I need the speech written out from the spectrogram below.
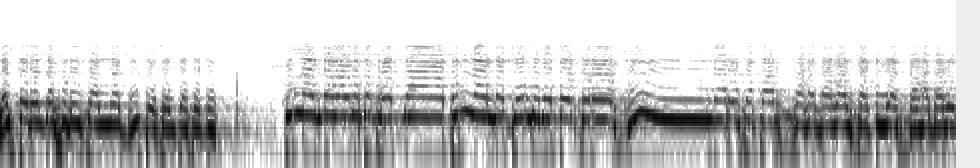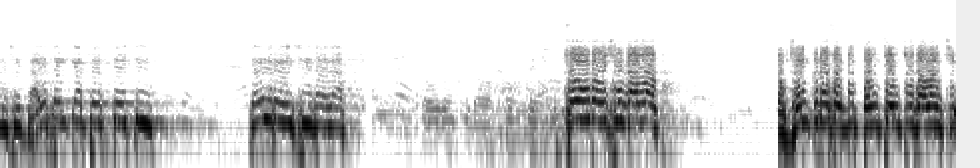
लष्कर यांचा पुढील सामना दीपेश यांच्यासाठी. पुन्हा एकदा लावण्याचा प्रयत्न. पुन्हा एकदा चेंडू देतो सरळ. सीमारेषा पार सहा धावांसाठी या सहा धावांशी धावसंख्या पोचते ती. चौऱ्याऐंशी धावा. चौऱ्याऐंशी धावा. जिंकण्यासाठी पंच्याऐंशी धावांची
